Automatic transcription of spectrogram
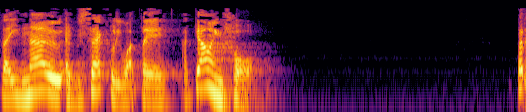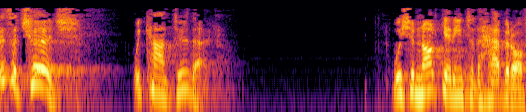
they know exactly what they are going for. But as a church, we can't do that. We should not get into the habit of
